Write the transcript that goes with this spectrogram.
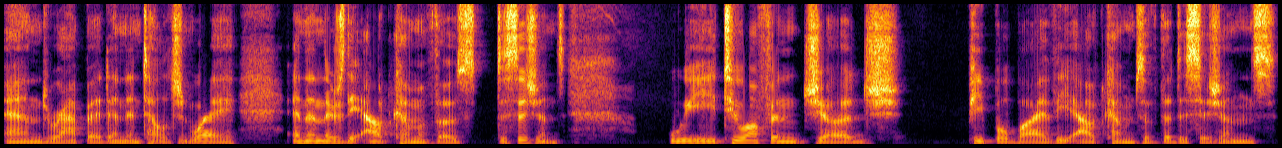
and rapid and intelligent way. And then there's the outcome of those decisions. We too often judge people by the outcomes of the decisions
